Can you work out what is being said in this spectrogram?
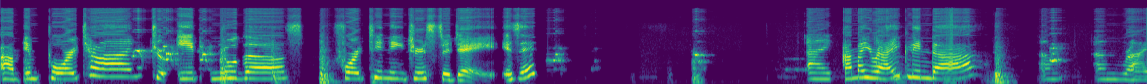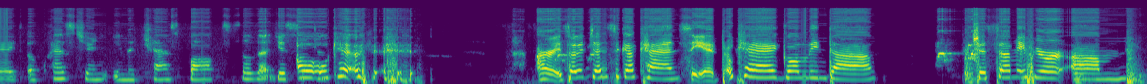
um, important to eat noodles for teenagers today. Is it? I Am I right, Linda? um I'm write a question in the chat box so that you. Oh. okay. Okay. All right. So that Jessica can see it. Okay. Go, Linda. Just tell me if you're um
